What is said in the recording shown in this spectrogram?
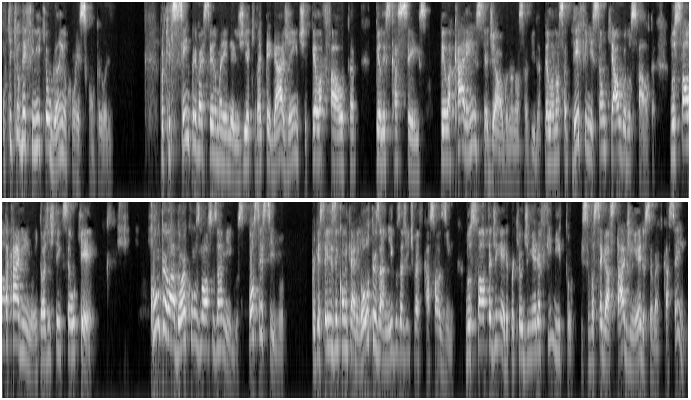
O que, que eu defini que eu ganho com esse controle? Porque sempre vai ser uma energia que vai pegar a gente pela falta, pela escassez, pela carência de algo na nossa vida, pela nossa definição que algo nos falta. Nos falta carinho, então a gente tem que ser o quê? Controlador com os nossos amigos, possessivo. Porque se eles encontrarem outros amigos, a gente vai ficar sozinho. Nos falta dinheiro, porque o dinheiro é finito. E se você gastar dinheiro, você vai ficar sem.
